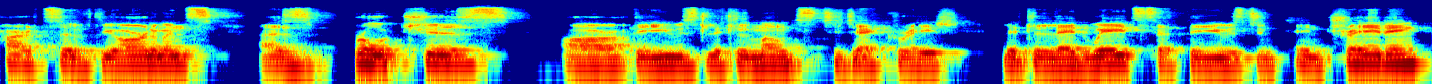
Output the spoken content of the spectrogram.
parts of the ornaments as brooches or they used little mounts to decorate little lead weights that they used in, in trading.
